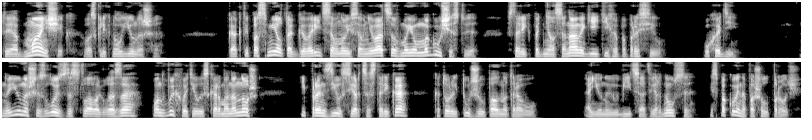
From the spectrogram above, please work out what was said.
«Ты обманщик!» — воскликнул юноша. «Как ты посмел так говорить со мной и сомневаться в моем могуществе?» Старик поднялся на ноги и тихо попросил. «Уходи». Но юноше злость застлала глаза, он выхватил из кармана нож и пронзил сердце старика, который тут же упал на траву. А юный убийца отвернулся и спокойно пошел прочь.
